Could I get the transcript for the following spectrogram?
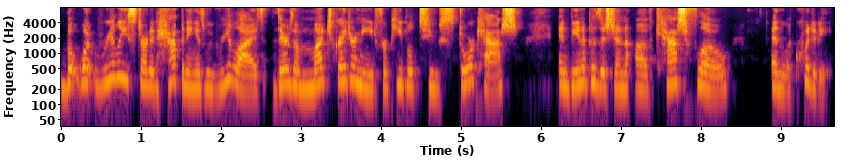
But what really started happening is we realized there's a much greater need for people to store cash and be in a position of cash flow and liquidity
